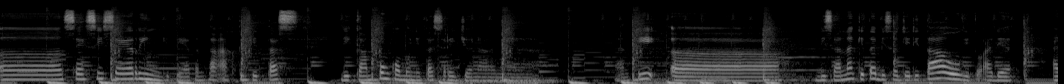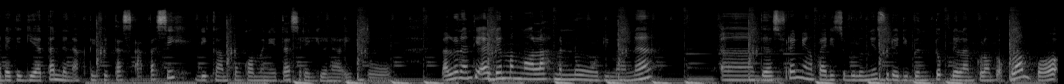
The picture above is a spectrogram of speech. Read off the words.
uh, sesi sharing gitu ya tentang aktivitas di kampung komunitas regionalnya. Nanti uh, di sana kita bisa jadi tahu gitu ada ada kegiatan dan aktivitas apa sih di kampung komunitas regional itu. Lalu nanti ada mengolah menu di mana uh, friend yang tadi sebelumnya sudah dibentuk dalam kelompok-kelompok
